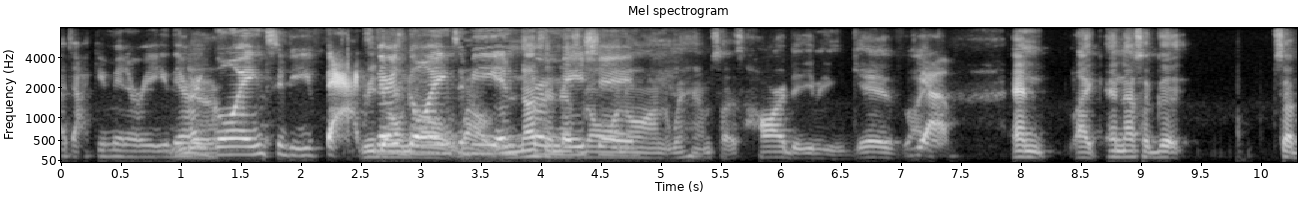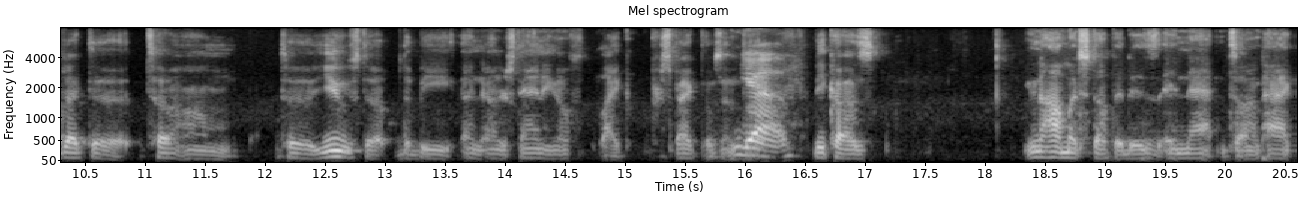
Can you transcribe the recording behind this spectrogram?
a documentary. There Yeah. are going to be facts. We there's going to be about nothing that's information. going on with him, so it's hard to even give. Like, yeah. and like, and that's a good subject to to um to use to to be an understanding of like perspectives and. Yeah. because you know how much stuff it is in that to unpack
